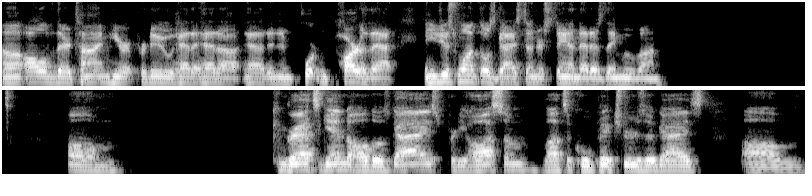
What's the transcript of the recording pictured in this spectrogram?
uh, all of their time here at Purdue had had a, had an important part of that, and you just want those guys to understand that as they move on. Um, congrats again to all those guys. Pretty awesome. Lots of cool pictures of guys. Um,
